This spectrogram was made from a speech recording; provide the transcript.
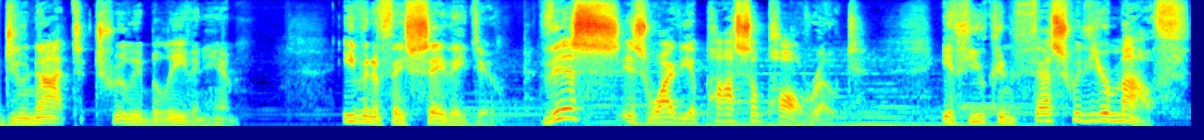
do not truly believe in him even if they say they do. This is why the Apostle Paul wrote If you confess with your mouth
